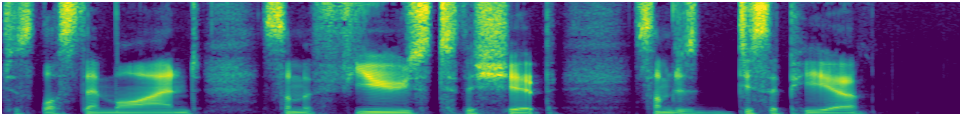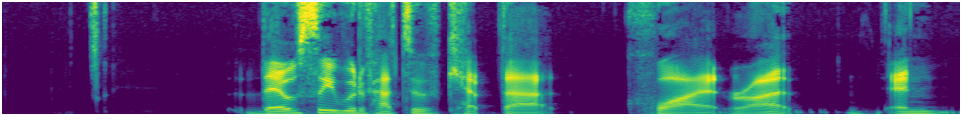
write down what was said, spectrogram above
just lost their mind, some are fused to the ship, some just disappear. They obviously would have had to have kept that quiet, right? And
